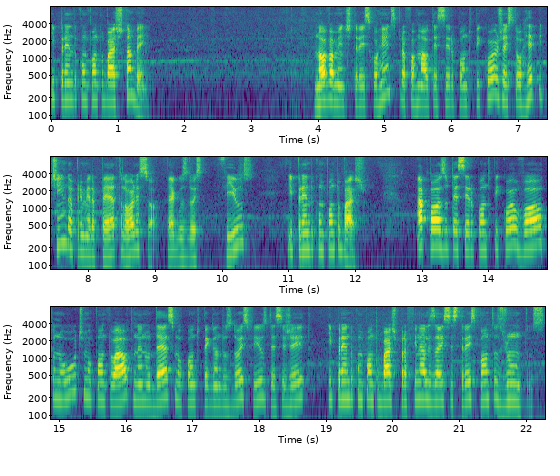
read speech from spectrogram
e prendo com ponto baixo também. Novamente três correntes para formar o terceiro ponto picô. Eu já estou repetindo a primeira pétala, olha só. Pego os dois fios e prendo com ponto baixo. Após o terceiro ponto picô, eu volto no último ponto alto, né, no décimo ponto, pegando os dois fios desse jeito e prendo com ponto baixo para finalizar esses três pontos juntos.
